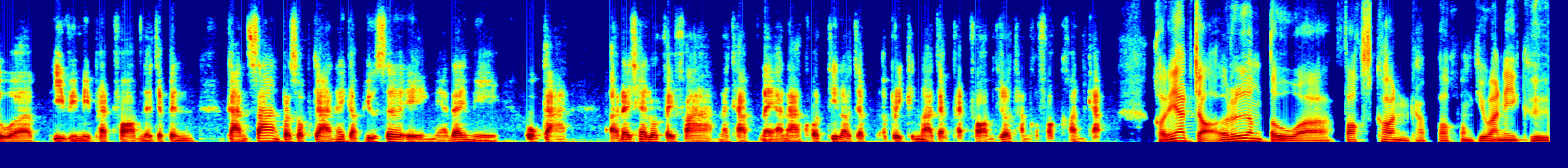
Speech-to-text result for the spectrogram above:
ตัว EV มีแพลตฟอร์มเนี่ยจะเป็นการสร้างประสบการณ์ให้กับ user เองเนี่ยได้มีโอกาสได้ใช้รถไฟฟ้านะครับในอนาคตที่เราจะผลิตขึ้นมาจากแพลตฟอร์มที่เราทำกับ Foxconn ครับ ขออนุญาตเจาะเรื่องตัว Foxconn ครับ เพราะผมคิดว่านี่คือ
